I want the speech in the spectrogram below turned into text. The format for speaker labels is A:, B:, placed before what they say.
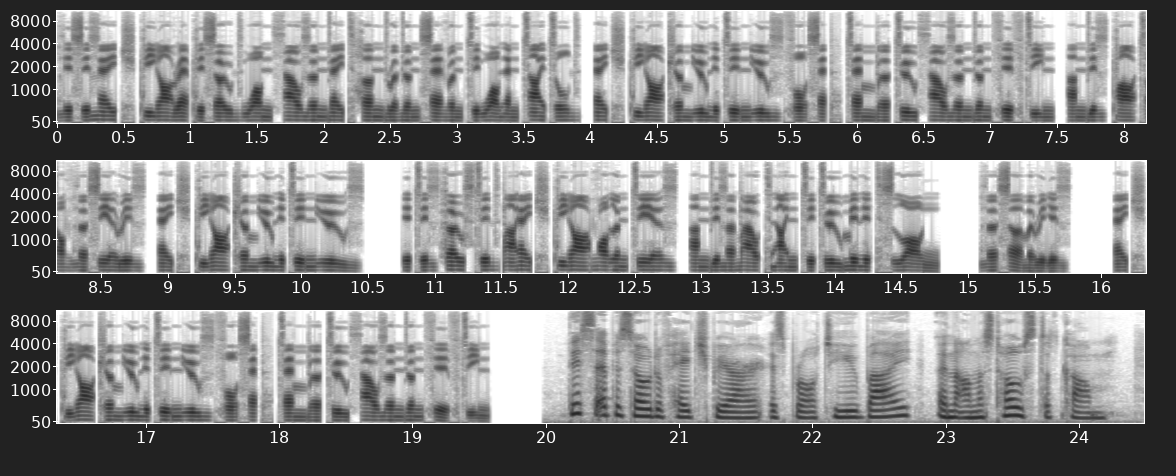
A: This is HPR episode 1871 entitled HPR Community News for September 2015 and is part of the series HPR Community News. It is hosted by HPR volunteers and is about 92 minutes long. The summary is HPR Community News for September 2015.
B: This episode of HPR is brought to you by anhonesthost.com.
